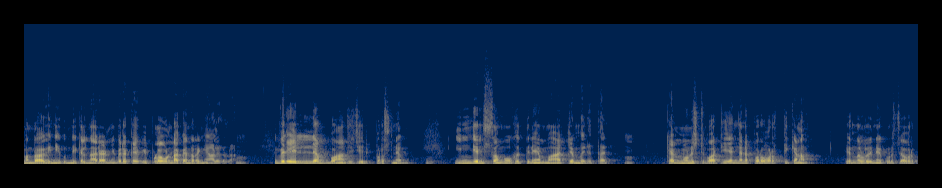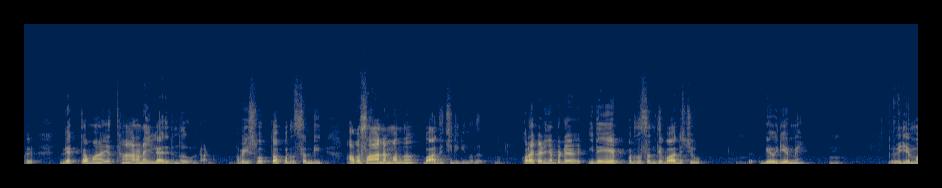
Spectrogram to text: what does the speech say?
മന്ദാകിനി കുന്നിക്കൽ നാരായണൻ ഇവരൊക്കെ വിപ്ലവം ഉണ്ടാക്കാൻ ഇറങ്ങിയ ആളുകളാണ്. ഇവരെല്ലാം ബാധിച്ചൊരു പ്രശ്നം ഇന്ത്യൻ സമൂഹത്തിനെ മാറ്റം വരുത്താൻ കമ്മ്യൂണിസ്റ്റ് പാർട്ടി എങ്ങനെ പ്രവർത്തിക്കണം എന്നുള്ളതിനെക്കുറിച്ച് അവർക്ക് വ്യക്തമായ ധാരണയില്ലാതിരുന്നത് കൊണ്ടാണ്. അപ്പോൾ ഈ സ്വത്ത പ്രതിസന്ധി അവസാനം വന്ന് ബാധിച്ചിരിക്കുന്നത്. കുറേ കഴിഞ്ഞപ്പോൾ ഇതേ പ്രതിസന്ധി ബാധിച്ചു. ഗൗരിയമ്മേ. ഗൗരിയമ്മ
